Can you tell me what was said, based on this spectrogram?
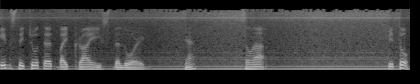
instituted by Christ the Lord. Yeah? So nga, pito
